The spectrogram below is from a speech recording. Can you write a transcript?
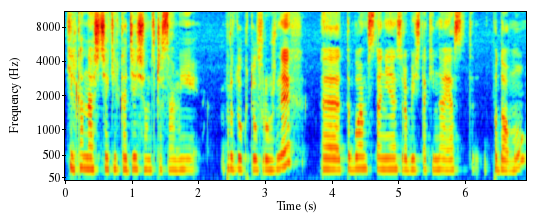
kilkanaście, kilkadziesiąt czasami produktów różnych, e, to byłam w stanie zrobić taki najazd po domu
